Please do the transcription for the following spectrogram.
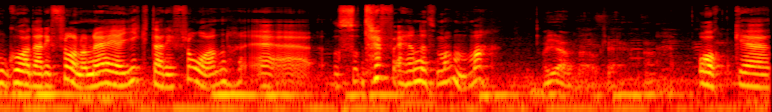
gå därifrån och när jag gick därifrån eh, så träffade jag hennes mamma. Oh, jävlar, okay. Ja. Och eh,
